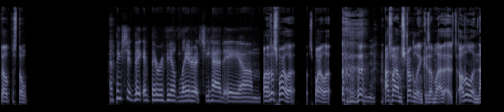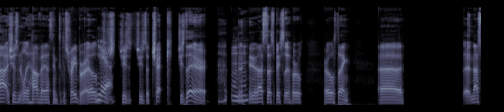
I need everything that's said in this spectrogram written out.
well, just a I think she they if they revealed later that she had a um well, don't spoil it. Don't spoil it. Mhm. That's why I'm struggling because I'm like, uh, other than that, she doesn't really have anything to describe her. Uh, Yeah. she's, she's she's a chick. She's there. Mhm. you know, that's that's basically her her whole thing. Uh, and that's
